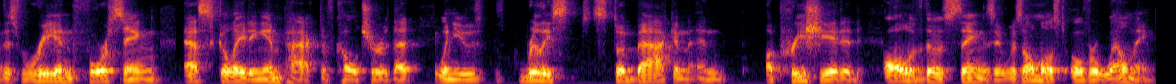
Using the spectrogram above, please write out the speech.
This reinforcing, escalating impact of culture that when you really st- stood back and, and appreciated all of those things, it was almost overwhelming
